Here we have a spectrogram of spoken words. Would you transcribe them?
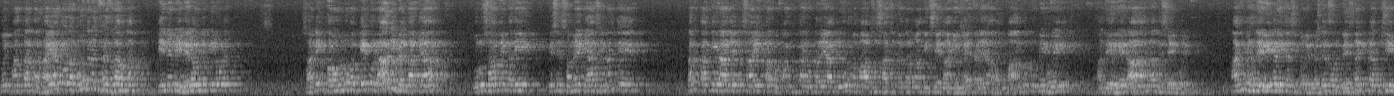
ਕੋਈ ਪੰਥਾ ਤਰਖਾਇਆ ਤੇ ਉਹਦਾ ਦੋ ਦਿਨਾਂ ਫੈਸਲਾ ਹੁੰਦਾ। ਇਹਨੇ ਮਹੀਨੇ ਲਾਉਣ ਦੀ ਕੀ ਲੋੜ ਹੈ ਸਾਡੀ ਕੌਮ ਨੂੰ ਅੱਗੇ ਕੋਈ ਰਾਹ ਨਹੀਂ ਮਿਲਦਾ ਪਿਆ। ਗੁਰੂ ਸਾਹਿਬ ਨੇ ਕਦੀ ਕਿਸੇ ਸਮੇਂ ਕਿਹਾ ਸੀ ਨਾ ਕਿ ਤਲ ਕਾਤੀ ਰਾਜੇ ਕਸਾਈ ਧਰਮ ਪੰਥ ਕਰ ਉਤਰਿਆ ਕੂੜ ਅਮਾਵਸ ਸੱਚ ਚੰਦਰਮਾ ਦੀਸੇ ਨਾਹੀ ਕਹਿ ਚੜਿਆ ਹਉ ਭਾਗ ਤੁਨੀ ਹੋਈ। ਅੰਧੇਰੇ ਰਾਹ ਨਾ ਦਿਸੇ ਕੋਈ। ਅੱਜ ਵੀ ਹਨੇਰੀ ਦੇ ਵਿੱਚ ਅਸੀਂ ਤੁਰੇ ਫਿਰਦੇ ਸਾਨੂੰ ਦਿਸਦਾ ਨਹੀਂ ਪਿਆ। ਤੁਸੀਂ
